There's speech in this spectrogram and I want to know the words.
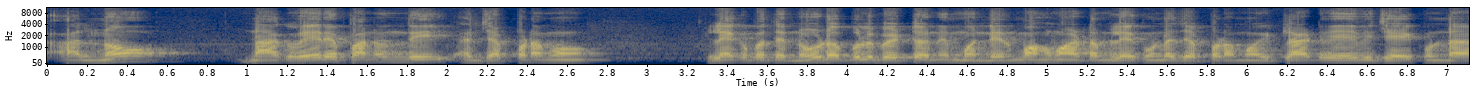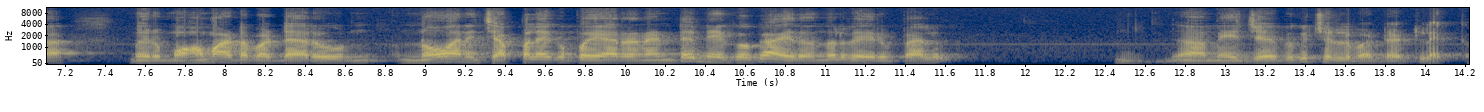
ఆ, నో నాకు వేరే పని ఉంది అని చెప్పడము. లేకపోతే నువ్వు డబ్బులు పెట్టని నిర్మోహమాటం లేకుండా చెప్పడము ఇట్లాంటివి ఏవి చేయకుండా మీరు మొహమాట పడ్డారు నో అని చెప్పలేకపోయారని అంటే మీకు ఒక ఐదు వందలు వెయ్యి రూపాయలు మీ జేబుకి చిల్లుపడ్డట్టు లెక్క.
